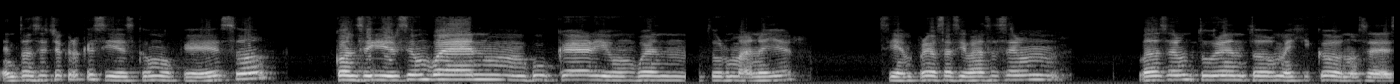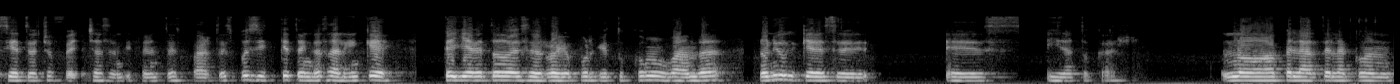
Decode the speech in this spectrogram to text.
Entonces yo creo que sí es como que eso, conseguirse un buen booker y un buen tour manager, siempre, o sea, si vas a hacer un, vas a hacer un tour en todo México, no sé, siete, ocho fechas en diferentes partes, pues sí que tengas a alguien que te lleve todo ese rollo, porque tú como banda, lo único que quieres eh, es ir a tocar, no apelártela con,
